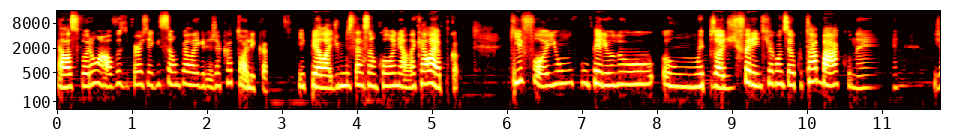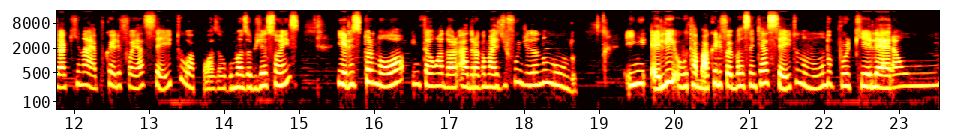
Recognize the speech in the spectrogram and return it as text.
elas foram alvos de perseguição pela Igreja Católica e pela administração colonial naquela época, que foi um, um período, um episódio diferente que aconteceu com o tabaco, né? Já que na época ele foi aceito após algumas objeções e ele se tornou então a, droga mais difundida no mundo. E ele, o tabaco ele foi bastante aceito no mundo porque ele era um,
